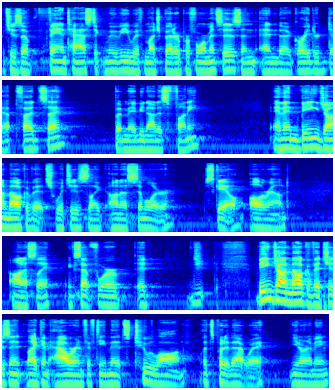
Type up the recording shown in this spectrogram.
which is a fantastic movie with much better performances and, and uh, greater depth, I'd say, but maybe not as funny. And then Being John Malkovich, which is like on a similar scale all around, honestly, except for it. Being John Malkovich isn't like an hour and 15 minutes too long. Let's put it that way. You know what I mean?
